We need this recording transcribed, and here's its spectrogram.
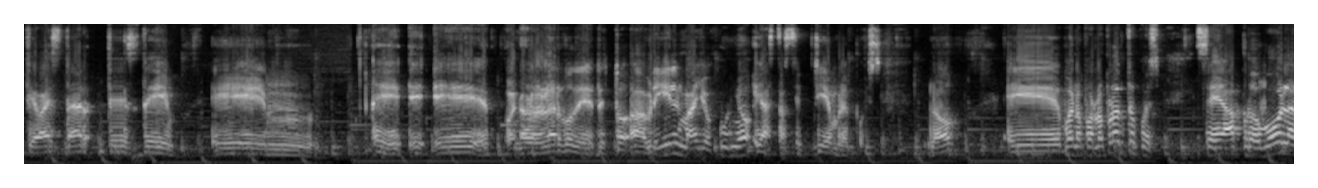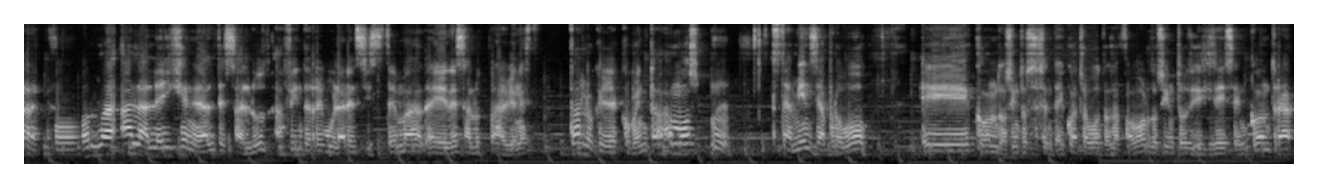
que va a estar desde... Em, eh, eh, eh, bueno, a lo largo de, abril, mayo, junio y hasta septiembre, pues, ¿no? bueno, por lo pronto, pues, se aprobó la reforma a la Ley General de Salud a fin de regular el sistema de salud para el bienestar, lo que ya comentábamos. Mm, también se aprobó eh, con 264 votos a favor, 216 en contra.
